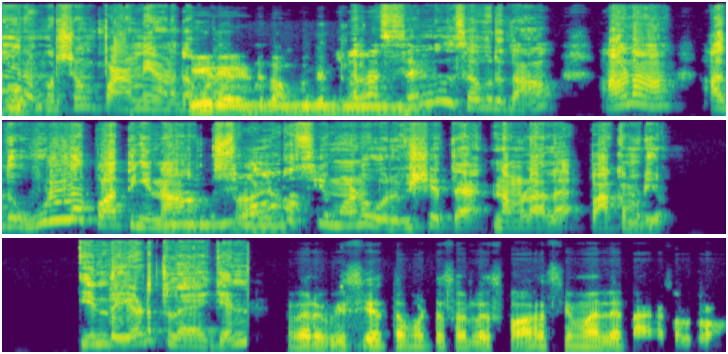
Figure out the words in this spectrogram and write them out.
ஆயிரம் வருஷம் பழமையானதா இதெல்லாம் செங்கல் செவுரு தான். ஆனா அது உள்ள பாத்தீங்கன்னா. சுவாரஸ்யமான ஒரு விஷயத்த நம்மளால பார்க்க முடியும். இந்த இடத்துல என்ன வேற விஷயத்த மட்டும் சொல்லு. சுவாரஸ்யமா இல்ல நாங்க சொல்றோம்.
